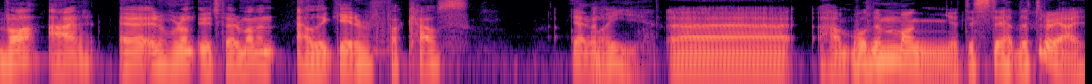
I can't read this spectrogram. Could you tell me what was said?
Hva er, eh, eller Hvordan utfører man en alligator fuckhouse? Oi. Uh, her må det mange til stede, tror jeg.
